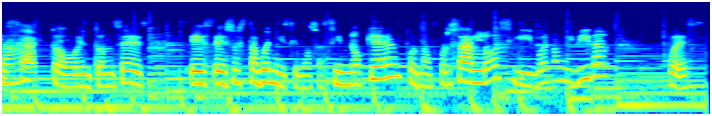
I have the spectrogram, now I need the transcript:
Exacto, entonces eso está buenísimo. O sea, si no quieren, pues no forzarlos y bueno, mi vida, pues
